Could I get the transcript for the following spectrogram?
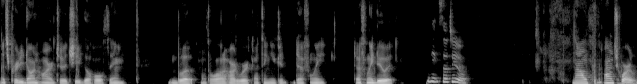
it's pretty darn hard to achieve the whole thing. But with a lot of hard work, I think you could definitely definitely do it. I think so too. Now, on to our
